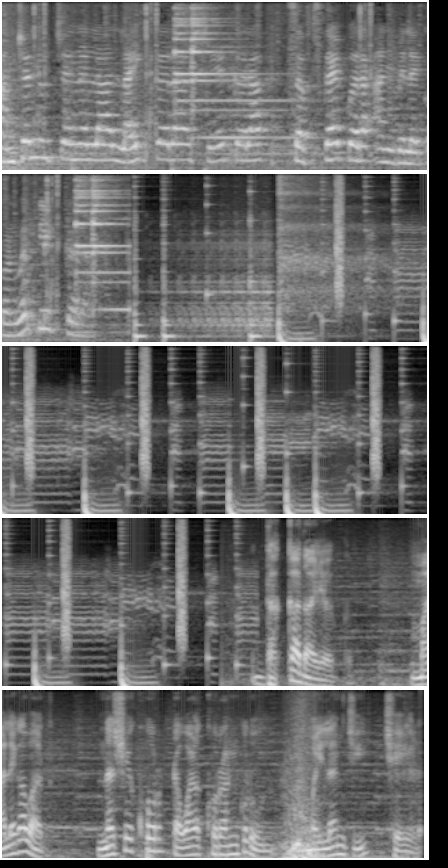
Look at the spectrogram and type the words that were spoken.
आमच्या न्यूज चॅनलला लाईक करा शेअर करा सबस्क्राईब करा आणि बेल आयकॉनवर क्लिक करा. धक्कादायक. मालेगावात नशेखोर टवाळखोरांकडून महिलांची छेड.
